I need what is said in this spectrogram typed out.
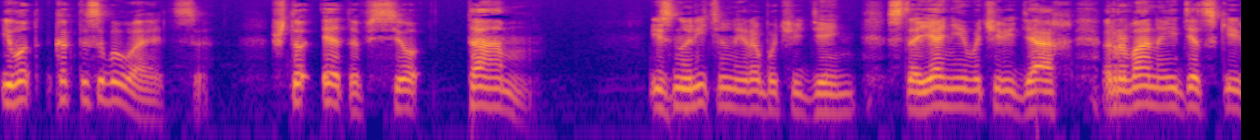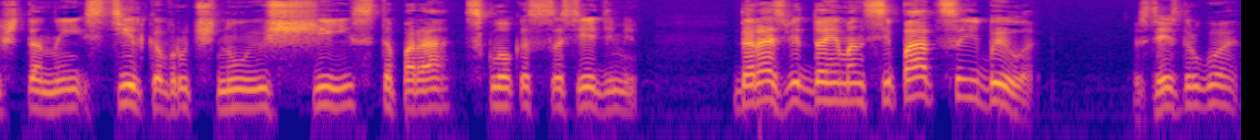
И вот как-то забывается, что это все там, изнурительный рабочий день, стояние в очередях, рваные детские штаны, стирка вручную, щи с топора, склока с соседями. Да разве до эмансипации было? Здесь другое.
